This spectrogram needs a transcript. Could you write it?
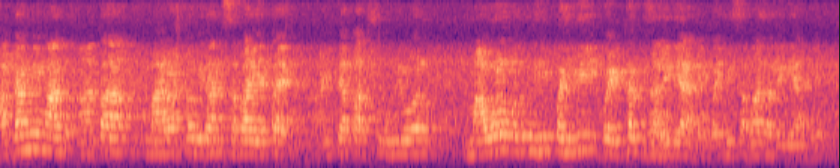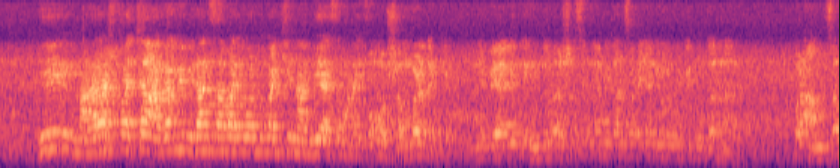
आगामी मा आता महाराष्ट्र विधानसभा येत आहे आणि त्या पार्श्वभूमीवर मावळमधून ही पहिली बैठक झालेली आहे पहिली सभा झालेली आहे. ही महाराष्ट्राच्या आगामी विधानसभा निवडणुकांची नांदी आहे असं म्हणायचं हो शंभर टक्के. आणि वेळ आली तर हिंदू राष्ट्र सेना विधानसभेच्या निवडणुकीत उतरणार आहे. पण आमचं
